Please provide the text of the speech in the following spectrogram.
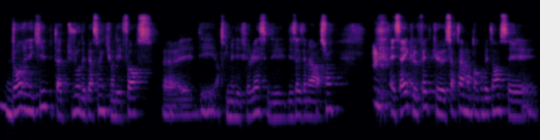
dans une équipe, tu as toujours des personnes qui ont des forces, euh, des, entre guillemets, des faiblesses ou des, des axes d'amélioration. Et c'est vrai que le fait que certains montent en compétences et,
